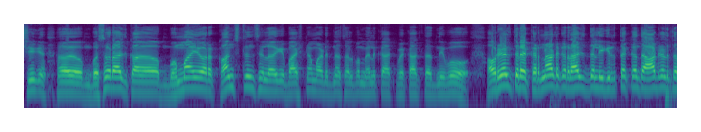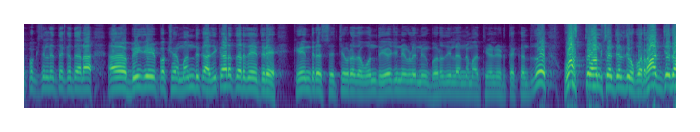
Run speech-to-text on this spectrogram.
ಶ್ರೀ ಬಸವರಾಜ್ ಕಾ ಬೊಮ್ಮಾಯಿಯವರ ಕಾನ್ಸ್ಟಿಟ್ಯೂನ್ಸಿಲಾಗಿ ಭಾಷಣ ಮಾಡಿದ್ನ ಸ್ವಲ್ಪ ಮೆಲುಕು ಹಾಕಬೇಕಾಗ್ತದೆ ನೀವು. ಅವ್ರು ಹೇಳ್ತಾರೆ, ಕರ್ನಾಟಕ ರಾಜ್ಯದಲ್ಲಿ ಈಗ ಆಡಳಿತ ಪಕ್ಷದಲ್ಲಿರ್ತಕ್ಕಂಥ ಬಿ ಜೆ ಪಿ ಪಕ್ಷ ಮಂದಕ್ಕೆ ಅಧಿಕಾರ ತರದೇ ಇದ್ರೆ ಕೇಂದ್ರ ಸಚಿವರದ ಒಂದು ಯೋಜನೆಗಳು ನೀವು ಬರೋದಿಲ್ಲ ಅನ್ನೋ ಮಾತು ಹೇಳಿರ್ತಕ್ಕಂಥದ್ದು ಅಂಶ ಅಂತ ಹೇಳ್ತೀವಿ. ಒಬ್ಬ ರಾಜ್ಯದ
